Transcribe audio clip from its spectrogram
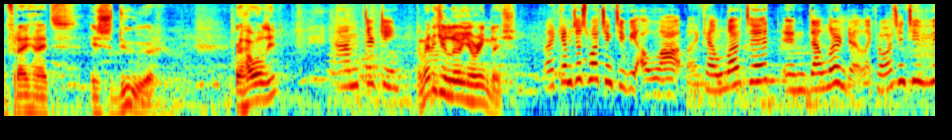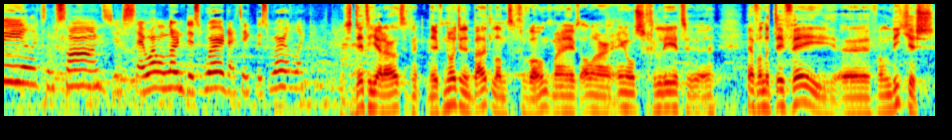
vrijheid is duur. How old are you? I'm 13. And where did you learn your English? Like I'm just watching TV a lot. Like I loved it and I learned it. Like I'm watching TV, like some songs. Just I want to learn this word. I take this word. Like. Hij is 13 jaar oud. Heeft nooit in het buitenland gewoond, maar heeft al haar Engels geleerd uh, van de tv, van liedjes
